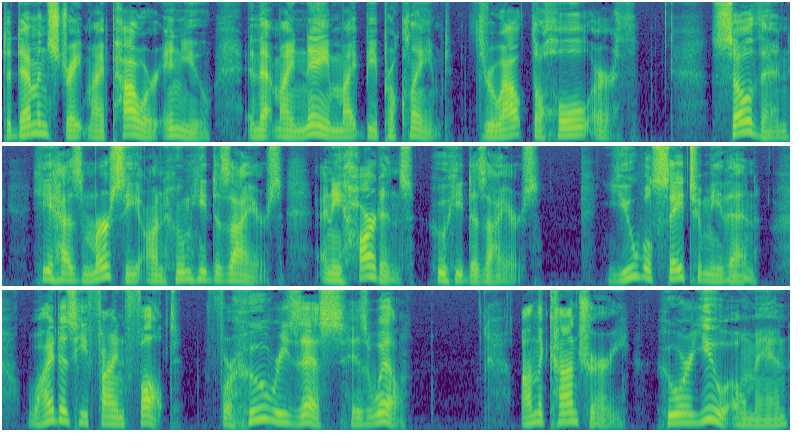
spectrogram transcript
to demonstrate my power in you, and that my name might be proclaimed throughout the whole earth. So then, he has mercy on whom he desires, and he hardens who he desires. You will say to me then, Why does he find fault? For who resists his will? On the contrary, who are you, O man,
